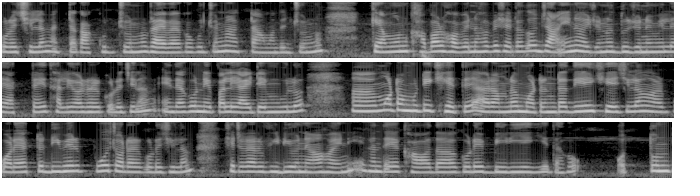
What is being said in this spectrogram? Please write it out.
করেছিলাম। একটা কাকুর জন্য, ড্রাইভার কাকুর জন্য, একটা আমাদের জন্য। কেমন খাবার হবে না হবে সেটা তো জানি না, ওই জন্য দুজনে মিলে একটাই থালি অর্ডার করেছিলাম। এই দেখো নেপালি আইটেমগুলো মোটামুটি খেতে। আর আমরা মটনটা দিয়েই খেয়েছিলাম। আর পরে একটা ডিমের পোচ অর্ডার করেছিলাম। সেটার আর ভিডিও নেওয়া হয়নি। এখান থেকে খাওয়া দাওয়া করে বেরিয়ে গিয়ে দেখো অত্যন্ত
